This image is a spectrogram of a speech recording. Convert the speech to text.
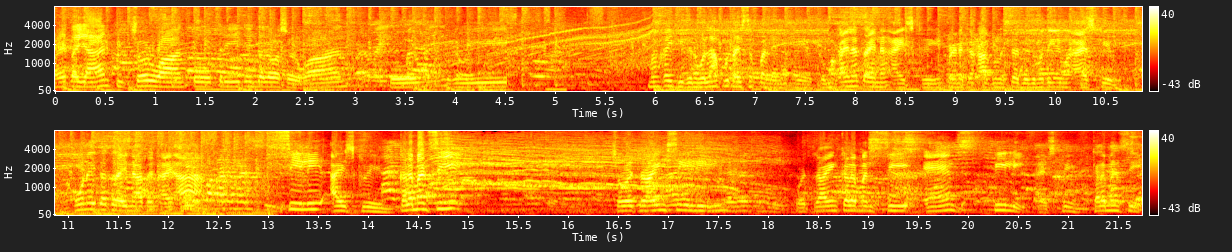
Pakita yan, picture 1, 2, 3, kayong dalawa sir. 1, 2, 3. Mga kaibigan, wala po tayo sa palengke. Kumakain lang tayo ng ice cream, pero nagkakagulo sila, dumating yung mga ice cream. Ang una itatry natin ay, ah, Silly ice cream. Calamansi. So we're trying sili. We're trying calamansi and pili ice cream. Calamansi.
